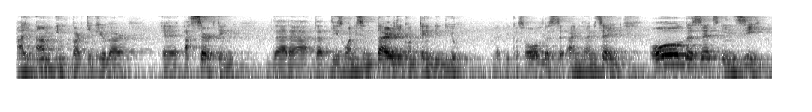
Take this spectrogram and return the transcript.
I am in particular uh, asserting that, uh, that this one is entirely contained in U. right? Because all the z I'm, I'm saying all the z's in z,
